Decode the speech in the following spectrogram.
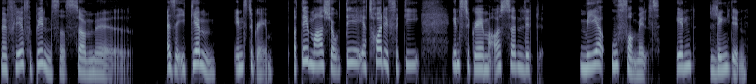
med flere forbindelser, som øh, altså igennem Instagram. Og det er meget sjovt. Det, jeg tror, det er fordi Instagram er også sådan lidt mere uformelt end LinkedIn.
